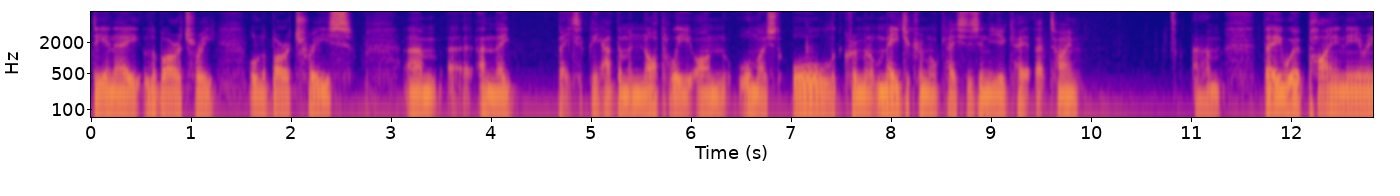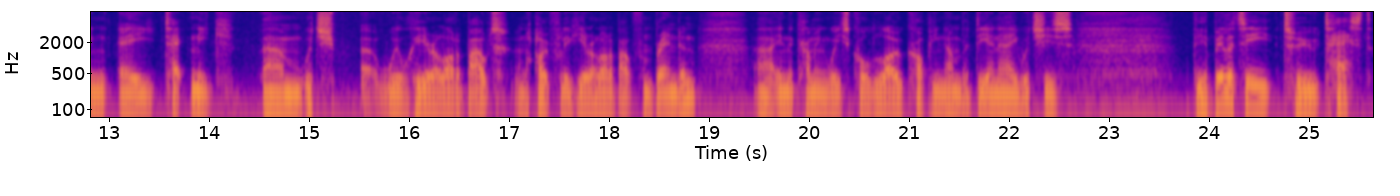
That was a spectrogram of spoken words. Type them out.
DNA laboratory or laboratories, um, uh, and they basically had the monopoly on almost all the criminal major criminal cases in the UK at that time. Um, they were pioneering a technique um, which uh, we'll hear a lot about, and hopefully hear a lot about from Brendan uh, in the coming weeks, called low copy number DNA, which is the ability to test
